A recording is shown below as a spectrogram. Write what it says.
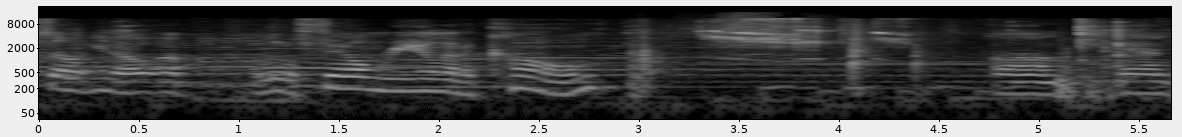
So, you know, a, a little film reel and a comb. Um, and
